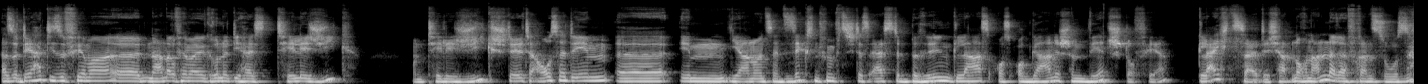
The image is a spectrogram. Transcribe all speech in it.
Also der hat diese Firma, äh, eine andere Firma gegründet, die heißt Telegique. Und Telegique stellte außerdem äh, im Jahr 1956 das erste Brillenglas aus organischem Wertstoff her. Gleichzeitig hat noch ein anderer Franzose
